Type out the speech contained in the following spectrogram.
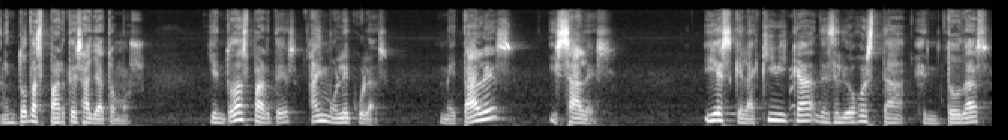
En todas partes hay átomos y en todas partes hay moléculas, metales y sales. Y es que la química, desde luego, está en todas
